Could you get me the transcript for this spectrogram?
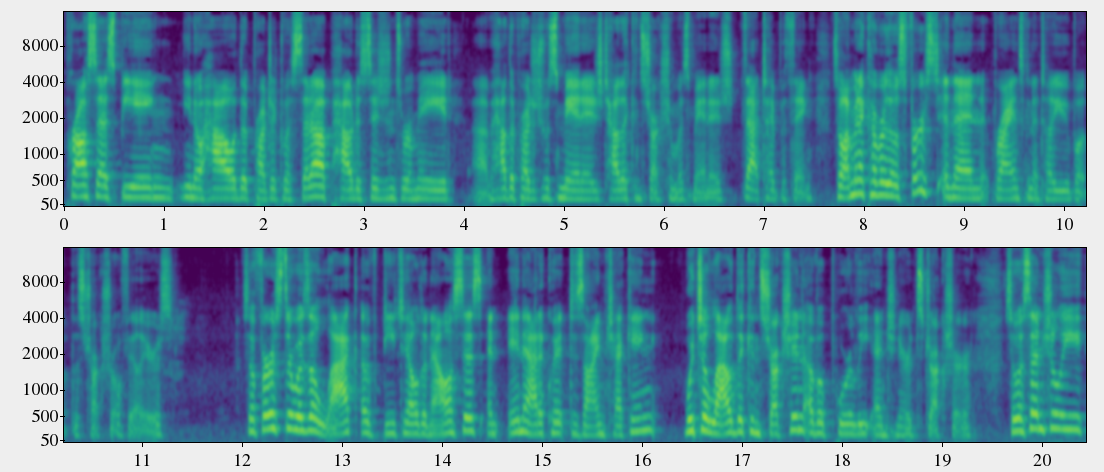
Process being, you know, how the project was set up, how decisions were made, um, how the project was managed, how the construction was managed, that type of thing. So, I'm going to cover those first, and then Brian's going to tell you about the structural failures. So, first, there was a lack of detailed analysis and inadequate design checking which allowed the construction of a poorly engineered structure. So essentially,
